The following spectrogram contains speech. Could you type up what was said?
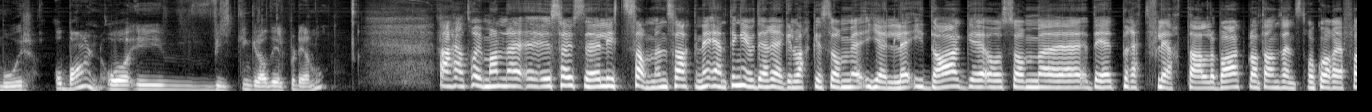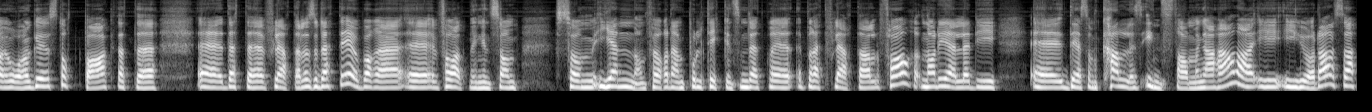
mor og barn. Og i hvilken grad hjelper det noen? Ja, her tror jeg man eh, sauser litt sammen sakene. Én ting er jo det regelverket som gjelder i dag, og som eh, det er et bredt flertall bak. Bl.a. Venstre og KrF har jo òg stått bak dette, eh, dette, flertallet. Så dette er jo bare forvaltningen som, som, gjennomfører den politikken som det er et bredt flertall for. Når det gjelder de, det som kalles innstramminger her da, i, i Hurdal, så,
